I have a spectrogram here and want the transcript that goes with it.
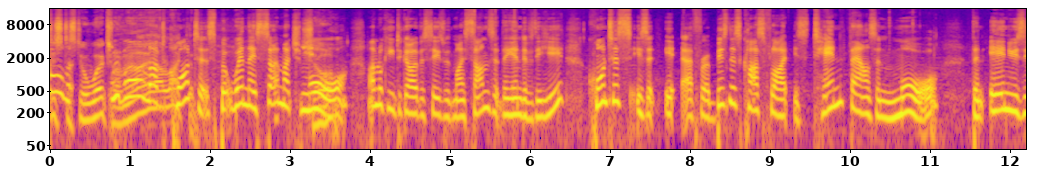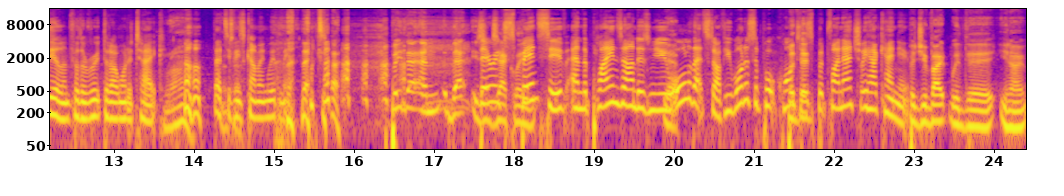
all- sister still works for We've all I- I loved like them. Qantas, but when there's so much more, I'm looking to go overseas with my sons at the end of the year. Qantas is at, uh, for a business class flight is ten thousand more than Air New Zealand for the route that I want to take. Right. That's, if he's coming with me. That's, uh, but that, and that is They're exactly. expensive, and the planes aren't as new. Yeah. All of that stuff. You want to support Qantas, that- but, financially, how can you? But you vote with the, you know,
